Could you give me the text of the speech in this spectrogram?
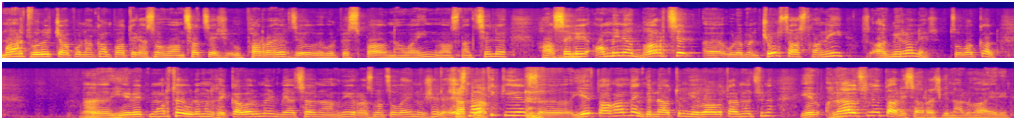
մարդ որը ճապոնական պատերազմով անցած էր ու փառահեղ ձևով է որպես սպա նավային մասնակցել է հասել է ամենաբարձր ուրեմն 4 աստղանի ադմիրալ էր ծովակալ Եվ այդ մարդը ուրեմն ղեկավարում էր Միացյալ Նահանգների ռազմածովային ուժերը։ Այս մարդիկ ը, եւ տաղանդ են գնահատում եւ հավատարմությունը եւ հնարավորություն է տալիս առաջ գնալու հայերին։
